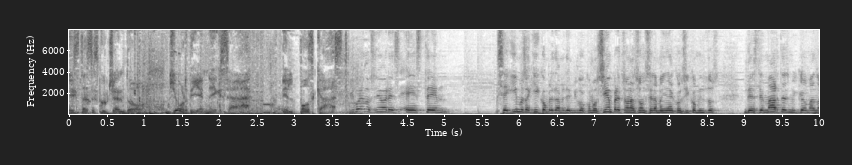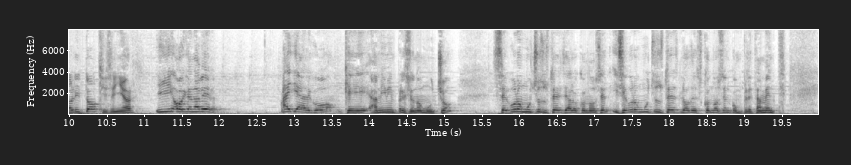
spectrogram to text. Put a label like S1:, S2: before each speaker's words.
S1: Estás escuchando Jordi en Exa, el podcast.
S2: Y bueno, señores, este. Seguimos aquí completamente en vivo, como siempre. Son las 11 de la mañana con 5 minutos de este martes, mi querido Manolito.
S3: Sí, señor.
S2: Y oigan, a ver, hay algo que a mí me impresionó mucho. Seguro muchos de ustedes ya lo conocen y seguro muchos de ustedes lo desconocen completamente.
